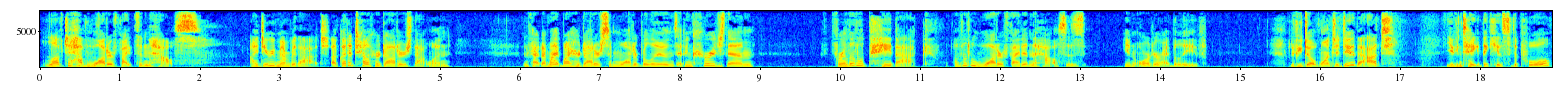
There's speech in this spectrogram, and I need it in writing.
loved to have water fights in the house. I do remember that. I've got to tell her daughters that one. In fact, I might buy her daughters some water balloons and encourage them for a little payback. A little water fight in the house is in order, I believe. But if you don't want to do that, you can take the kids to the pool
